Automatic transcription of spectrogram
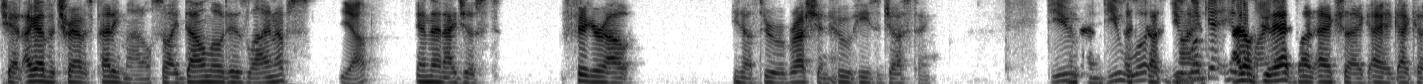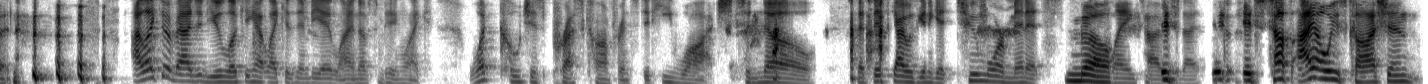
chat. I have a Travis Petty model, so I download his lineups yeah and then I just figure out, you know, through regression who he's adjusting. do you do you look do you mine. look at his I don't do that, but actually, I I, I could. I like to imagine you looking at like his NBA lineups and being like, what coach's press conference did he watch to know that this guy was going to get two more minutes of no, playing time it's- tonight? it, it's tough. I always caution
